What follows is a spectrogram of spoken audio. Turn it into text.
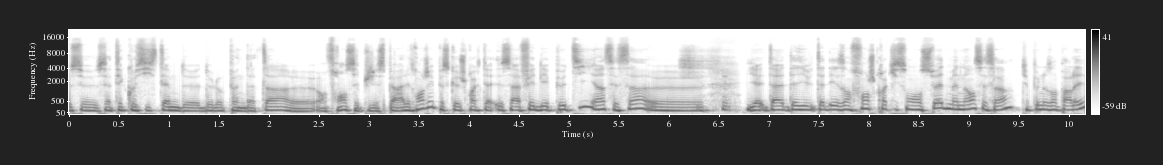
cet écosystème de, l'open data euh, en France et puis j'espère à l'étranger parce que je crois que ça a fait des petits, hein, c'est ça euh, Tu as, des enfants, je crois, qui sont en Suède maintenant, c'est ça? Tu peux nous en parler?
